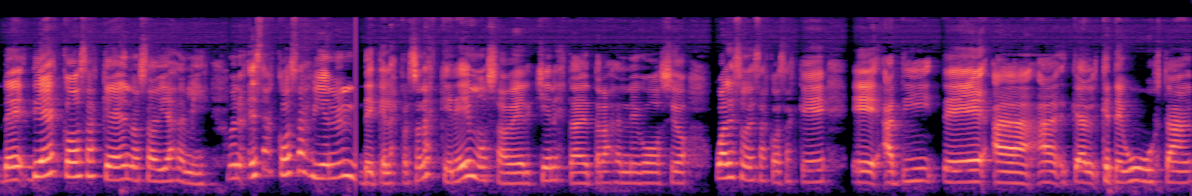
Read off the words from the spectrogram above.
de 10 cosas que no sabías de mí. Bueno, esas cosas vienen de que las personas queremos saber quién está detrás del negocio, cuáles son esas cosas que eh, a ti te, que, te gustan,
